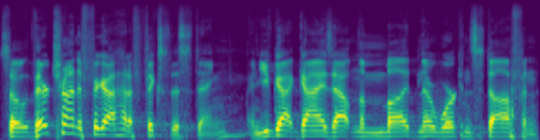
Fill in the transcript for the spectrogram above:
So they're trying to figure out how to fix this thing. And you've got guys out in the mud and they're working stuff and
